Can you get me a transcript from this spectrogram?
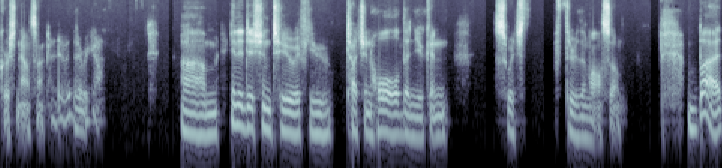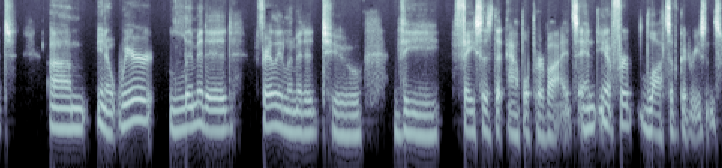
of course, now it's not going to do it. There we go. Um, in addition to if you touch and hold, then you can switch through them also. But um, you know, we're limited, fairly limited to the faces that Apple provides, and you know, for lots of good reasons.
